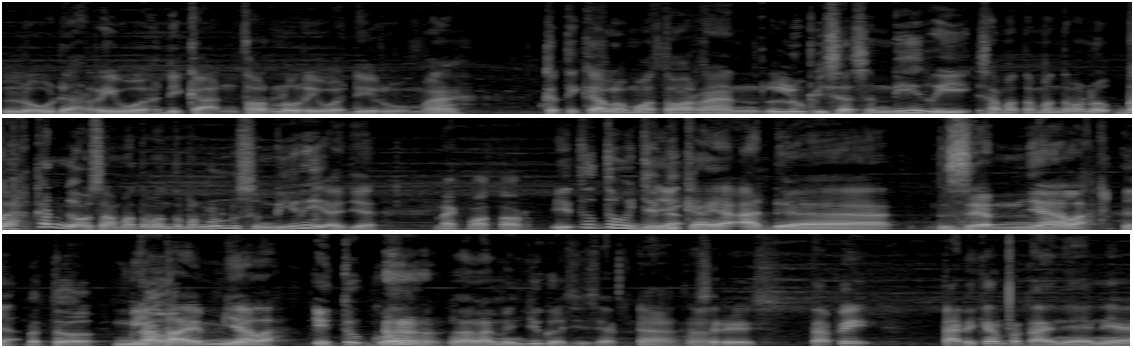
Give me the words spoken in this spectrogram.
lo udah riweh di kantor, lo riweh di rumah. Ketika lo motoran, lo bisa sendiri sama teman-teman lo. Bahkan nggak usah sama teman-teman lo, lo sendiri aja. Naik motor. Itu tuh jadi Ya. kayak ada zennya lah, Ya. Betul. me time-nya lah. Itu gue ngalamin juga sih, Sam. Aha. Serius. Tapi tadi kan pertanyaannya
